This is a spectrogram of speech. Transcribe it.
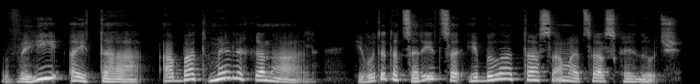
Веи Айта Абат Мелех и вот эта царица и была та самая царская дочь.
